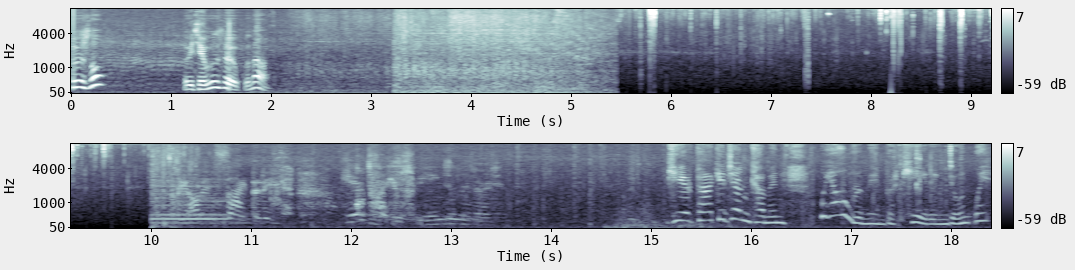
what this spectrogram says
분소? 여기 재분소였구나. being delivered. Care package incoming. We all remember caring, don't we?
